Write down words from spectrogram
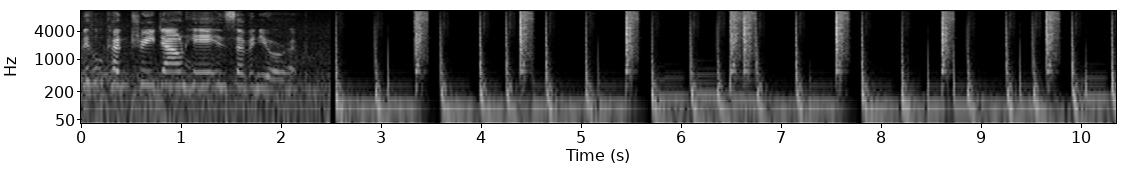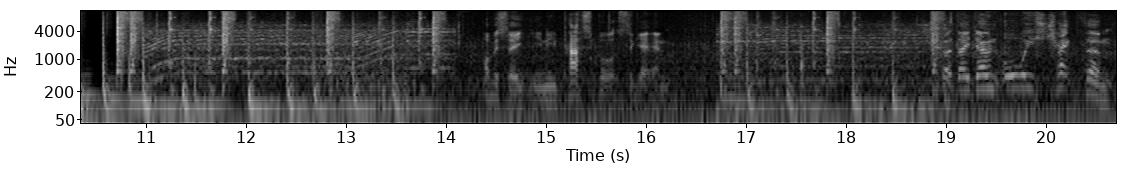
little country down here in Southern Europe. Obviously, you need passports to get in. But they don't always check them.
